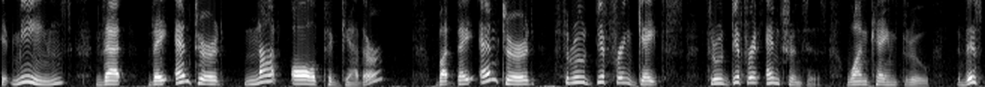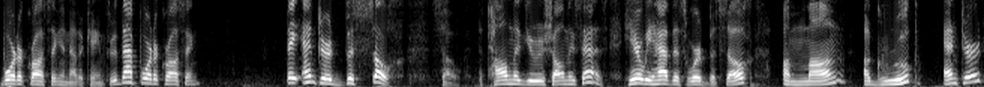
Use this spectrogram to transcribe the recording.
it means that they entered not all together, but they entered through different gates, through different entrances. One came through this border crossing, another came through that border crossing. They entered Besoch. So the Talmud Yerushalmi says, here we have this word Besoch, among a group entered.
